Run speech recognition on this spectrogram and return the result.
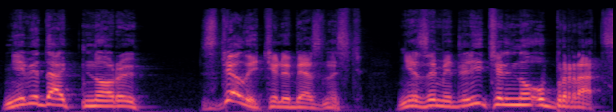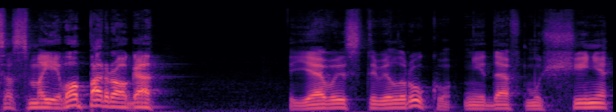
не видать норы. Сделайте любезность, незамедлительно убраться с моего порога. Я выставил руку, не дав мужчине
